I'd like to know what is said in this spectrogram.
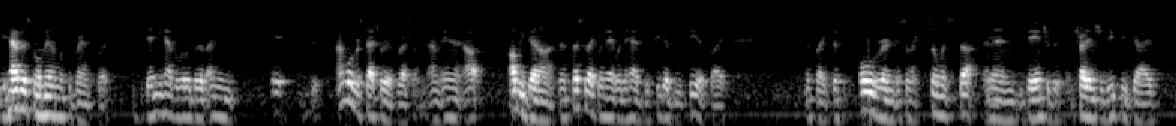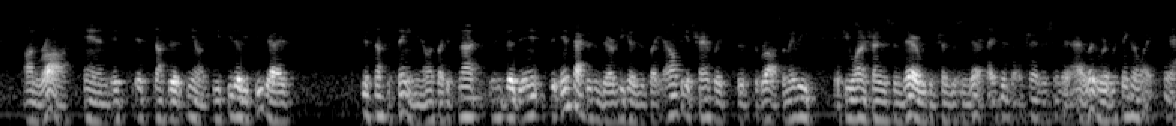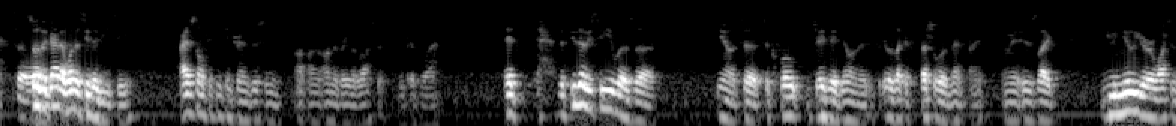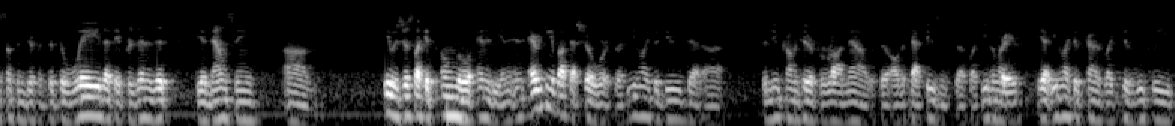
you have this momentum with the brand split. Then you have a little bit of, I mean, it, I'm oversaturated with wrestling. I mean, I'll I'll be dead honest, and especially like when they when they had the CWC, it's like it's like just over and it's just like so much stuff, and then they introduce try to introduce these guys on Raw, and it's it's not the you know these CWC guys it's not the same. You know, it's like it's not the the, the impact isn't there because it's like I don't think it translates to, to Raw. So maybe if you want to transition there, we can transition there. I did want to transition there. Yeah, look, we're, we're thinking alike. Yeah, so. So the um, guy that won the CWC, I just don't think he can transition on, on, on the regular roster. Because why? It's the CWC was, uh, you know, to, to quote JJ Dillon, it was like a special event, right? I mean, it was like you knew you were watching something different. That the way that they presented it, the announcing, um, it was just like its own little entity, and, and everything about that show worked. Like even like the dude that, uh, the new commentator for Raw now with the, all the tattoos and stuff. Like even like yeah, even like his kind of like his weekly,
